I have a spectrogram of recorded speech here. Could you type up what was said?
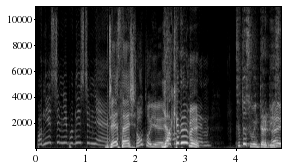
Podnieście mnie, podnieście mnie! Gdzie jesteś? Co to jest? Jakie dymy? Co to jest Winter Beast? Ej,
